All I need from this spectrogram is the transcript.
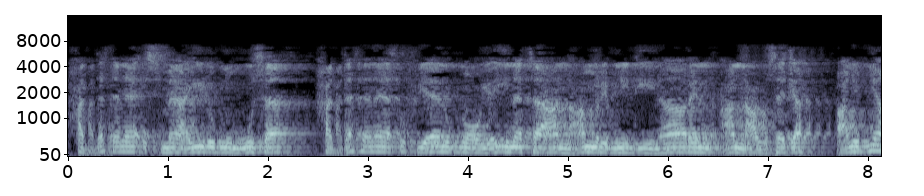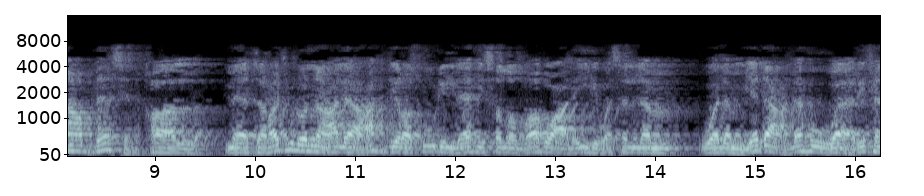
حدثنا إسماعيل بن موسى حدثنا سفيان بن عيينة عن عمرو بن دينار عن عوسجة عن ابن عباس قال مات رجل على عهد رسول الله صلى الله عليه وسلم ولم يدع له وارثا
